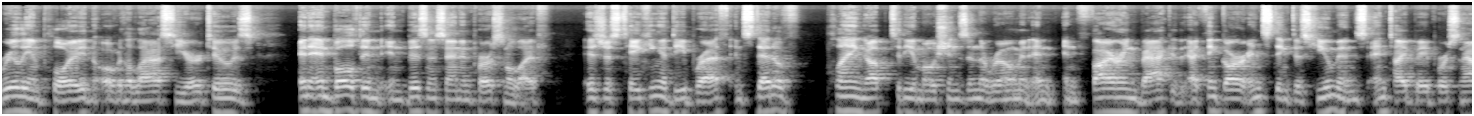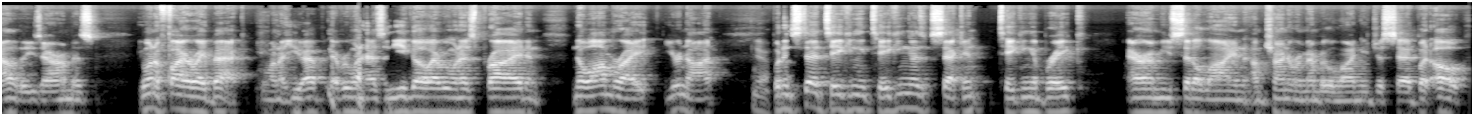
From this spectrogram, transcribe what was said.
really employed over the last year or two is and, and both in, in business and in personal life is just taking a deep breath instead of playing up to the emotions in the room and, and, and firing back. I think our instinct as humans and type A personalities, Aram, is you want to fire right back. You want to, you have, everyone has an ego, everyone has pride and no, I'm right, you're not. Yeah. But instead, taking taking a second, taking a break, Aram, you said a line. I'm trying to remember the line you just said, but oh,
